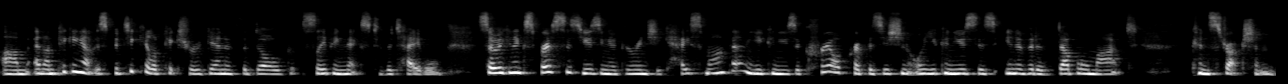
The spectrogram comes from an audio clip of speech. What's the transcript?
Um, and I'm picking out this particular picture again of the dog sleeping next to the table. So we can express this using a Gurindji case marker. You can use a Creole preposition or you can use this innovative double marked construction.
